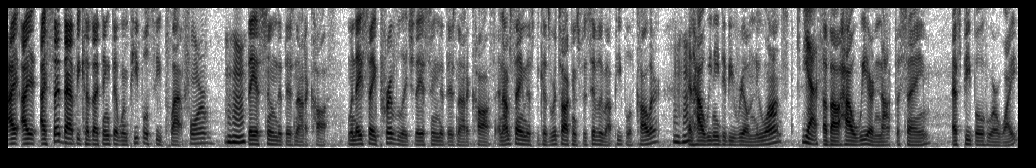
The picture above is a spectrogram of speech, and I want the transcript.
I, I, I- said that because I think that when people see platform, Mm-hmm. they assume that there's not a cost. When they say privilege, they assume that there's not a cost. And I'm saying this because we're talking specifically about people of color Mm-hmm. and how we need to be real nuanced Yes. about how we are not the same as people who are white,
